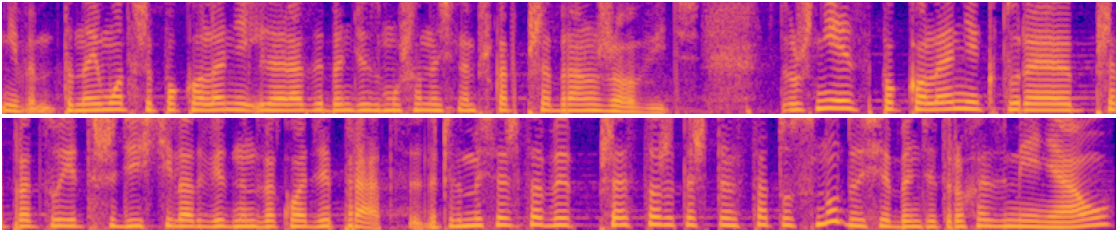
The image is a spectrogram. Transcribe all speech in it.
nie wiem, to najmłodsze pokolenie, ile razy będzie zmuszone się na przykład przebranżowić. To już nie jest pokolenie, które przepracuje 30 lat w jednym zakładzie pracy. Znaczy, myślę, że sobie przez to, że też ten status nudy się będzie trochę zmieniał,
